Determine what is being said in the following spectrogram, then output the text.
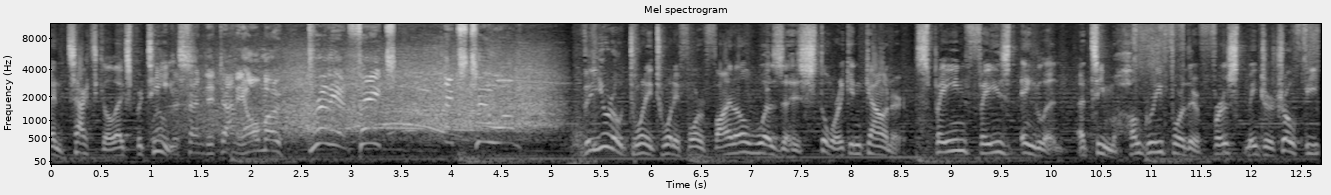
and tactical expertise. Well defended Dani Olmo, brilliant feat! It's 2-1! The Euro 2024 final was a historic encounter. Spain faced England, a team hungry for their first major trophy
